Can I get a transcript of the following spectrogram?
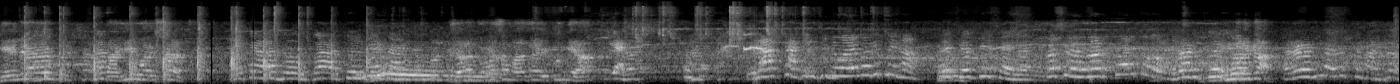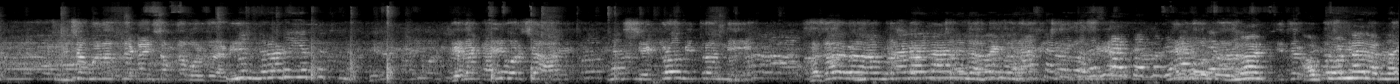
गेल्या काही वर्षात एका, दोन, बा, चल, बसा. जरा थोडस माझं ऐकून घ्या. राज ठाकरेचे डोळे बघितले का? त्याच्यात दिसायला लागले. कसं? रडतोय तो. रडतोय. बरं का रडणारच ना. तुमच्या मनातले काही शब्द बोलतोय आम्ही. मग रडू येतच ना गेल्या काही वर्षात शेकडो मित्रांनी हजार वेळा प्रश्न रडायला आलेलं बघ, विचारला राज ठाकरे असेल. कसं रडतात बघ, रडतात. मग अहो, नाही लागणार.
